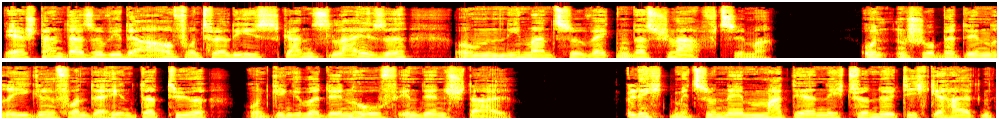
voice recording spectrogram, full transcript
Er stand also wieder auf und verließ ganz leise, um niemand zu wecken, das Schlafzimmer. Unten schob er den Riegel von der Hintertür und ging über den Hof in den Stall. Licht mitzunehmen hatte er nicht für nötig gehalten,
